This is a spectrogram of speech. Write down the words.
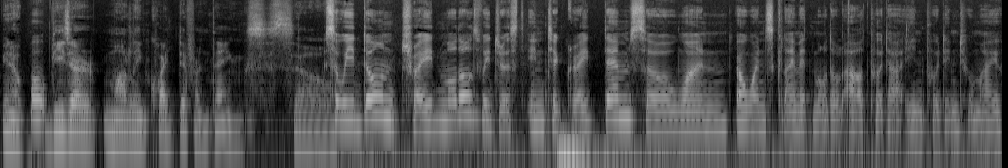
you know, well, these are modeling quite different things. So So we don't trade models, we just integrate them. So one Erwan's climate model output are input into my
